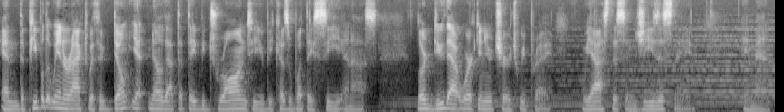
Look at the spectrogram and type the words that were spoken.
And the people that we interact with who don't yet know that, that they'd be drawn to you because of what they see in us. Lord, do that work in your church, we pray. We ask this in Jesus' name. Amen.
